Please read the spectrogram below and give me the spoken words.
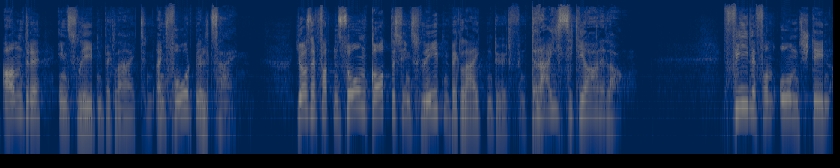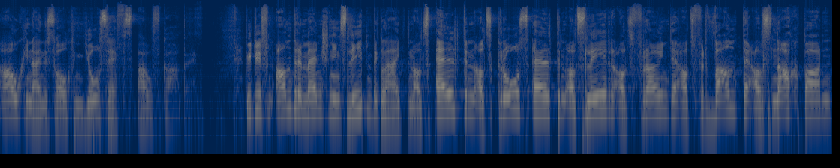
andere ins Leben begleiten, ein Vorbild sein. Josef hat den Sohn Gottes ins Leben begleiten dürfen, 30 Jahre lang. Viele von uns stehen auch in einer solchen Josefsaufgabe. Wir dürfen andere Menschen ins Leben begleiten, als Eltern, als Großeltern, als Lehrer, als Freunde, als Verwandte, als Nachbarn.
